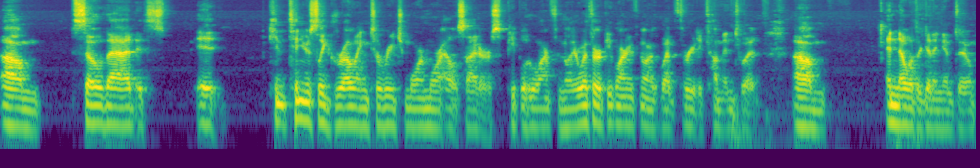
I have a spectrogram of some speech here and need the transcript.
um, so that it's it continuously growing to reach more and more outsiders, people who aren't familiar with it, or people aren't even familiar with Web three to come into it um, and know what they're getting into.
